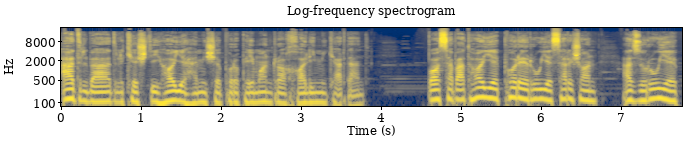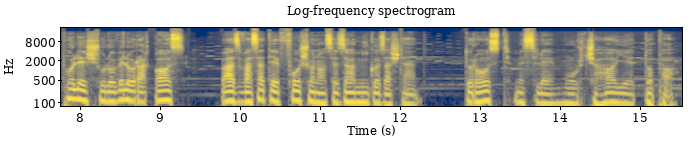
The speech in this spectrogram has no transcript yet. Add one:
عدل به عدل کشتی های همیشه پروپیمان را خالی می کردند. با سبت های پر روی سرشان از روی پل شلوول و رقاص و از وسط فوش و ناسزا می گذاشتند. درست مثل مورچه های دوپا.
